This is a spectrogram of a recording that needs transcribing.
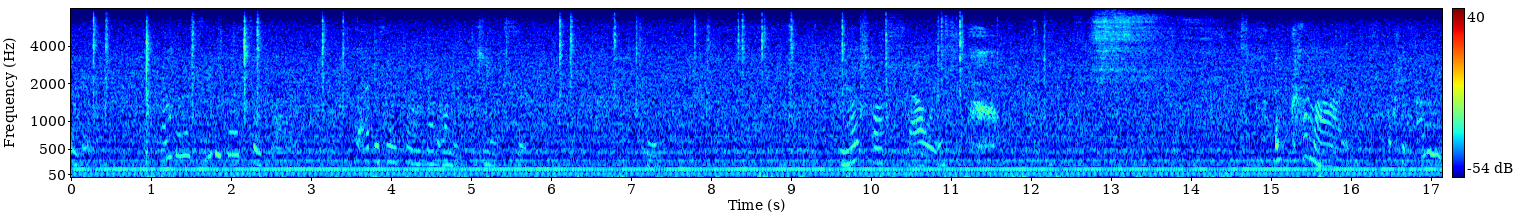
Okay. I'm doing pretty good so far. But at the same time, I don't want to jinx it. Okay. No chalk flowers. oh, come on. Okay, please.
